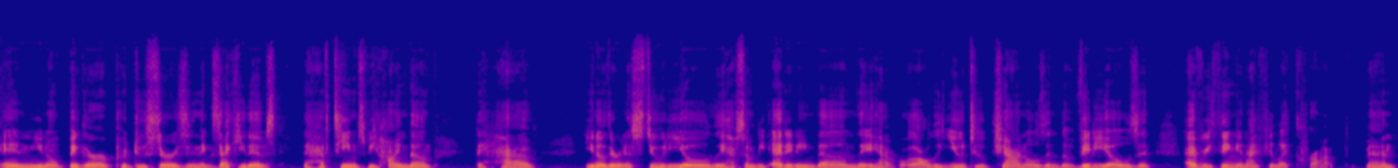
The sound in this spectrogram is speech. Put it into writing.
and, you know, bigger producers and executives that have teams behind them, they have, you know, they're in a studio, they have somebody editing them, they have all the YouTube channels and the videos and everything. And I feel like crap, man.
